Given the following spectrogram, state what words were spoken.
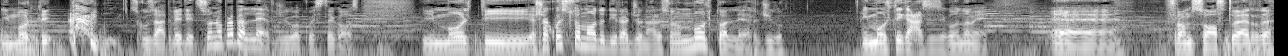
in molti, scusate, vedete, sono proprio allergico a queste cose, in molti, cioè questo modo di ragionare, sono molto allergico, in molti casi secondo me eh, From Software,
